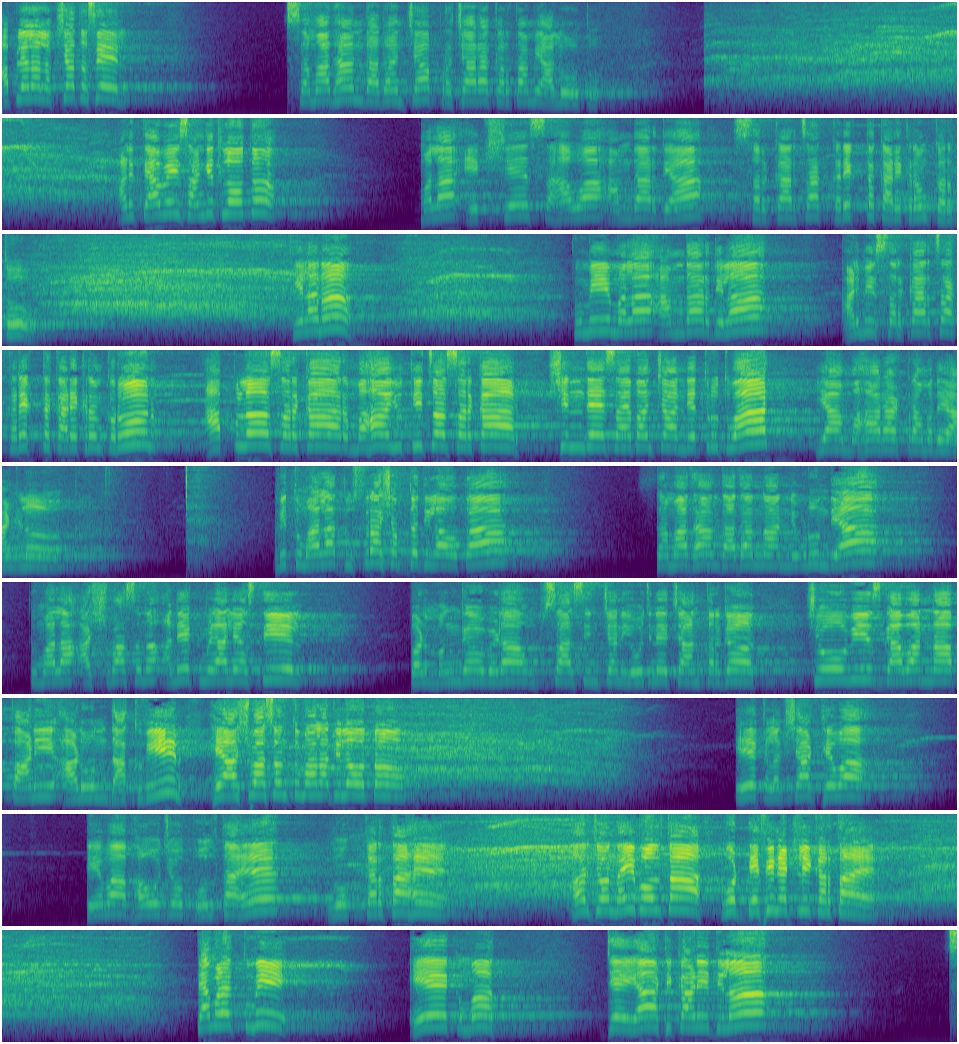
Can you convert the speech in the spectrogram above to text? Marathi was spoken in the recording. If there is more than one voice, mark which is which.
Speaker 1: आपल्याला लक्षात असेल समाधान दादांच्या प्रचाराकरता मी आलो होतो. आणि त्यावेळी सांगितलं होतं मला एकशे सहावा आमदार द्या सरकारचा करेक्ट कार्यक्रम करतो. केला ना? तुम्ही मला आमदार दिला आणि मी सरकारचा करेक्ट कार्यक्रम करून आपलं सरकार महायुतीचं सरकार शिंदे साहेबांच्या नेतृत्वात या महाराष्ट्रामध्ये आणलं. मी तुम्हाला दुसरा शब्द दिला होता समाधान दादांना निवडून द्या. तुम्हाला आश्वासनं अनेक मिळाले असतील पण मंगळवेढा उपसा सिंचन योजनेच्या अंतर्गत चोवीस गावांना पाणी आणून दाखवीन हे आश्वासन तुम्हाला दिलं होतं. एक लक्षात ठेवा देवा भाऊ जो बोलता है वो करता है. और जो नहीं बोलता वो डेफिनेटली करता है. त्यामुळे तुम्ही एक मत जे या ठिकाणी दिलं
